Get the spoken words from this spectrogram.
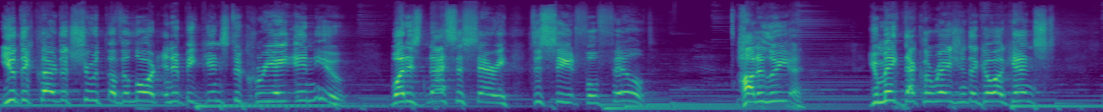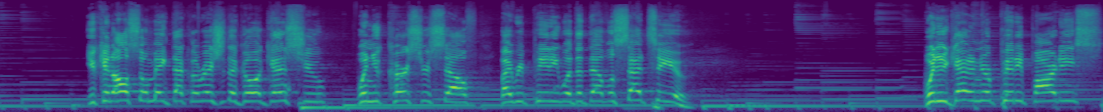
You declare the truth of the Lord, and it begins to create in you what is necessary to see it fulfilled. Hallelujah. You make declarations that go against. You can also make declarations that go against you when you curse yourself by repeating what the devil said to you. When you get in your pity parties,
